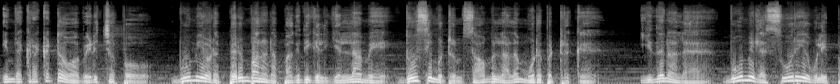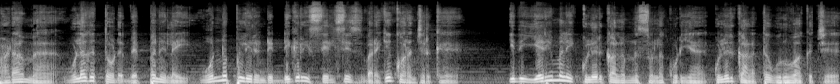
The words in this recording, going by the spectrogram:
இந்த கிரக்கட்டோவை வெடிச்சப்போ பூமியோட பெரும்பாலான பகுதிகள் எல்லாமே தூசி மற்றும் சாம்பல்னால மூடப்பட்டிருக்கு. இதனால பூமியில சூரிய ஒளி படாம உலகத்தோட வெப்பநிலை ஒன்னு புள்ளி ரெண்டு டிகிரி செல்சியஸ் வரைக்கும் குறைஞ்சிருக்கு. இது எரிமலை குளிர்காலம்னு சொல்லக்கூடிய குளிர்காலத்தை உருவாக்குச்சு.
